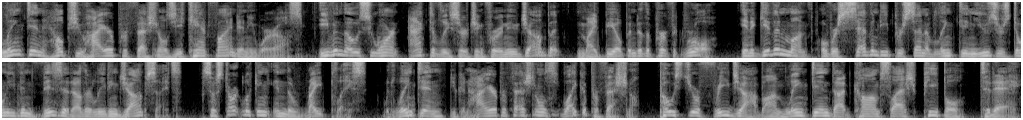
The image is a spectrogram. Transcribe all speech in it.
LinkedIn helps you hire professionals you can't find anywhere else, even those who aren't actively searching for a new job but might be open to the perfect role. In a given month, over 70% of LinkedIn users don't even visit other leading job sites. So start looking in the right place. With LinkedIn, you can hire professionals like a professional. Post your free job on linkedin.com slash people today.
